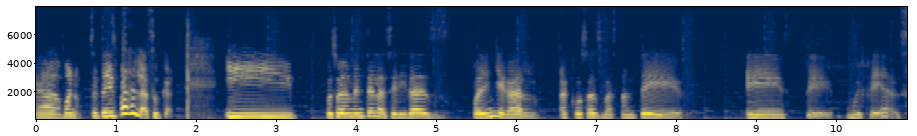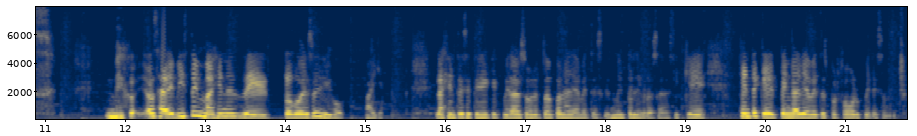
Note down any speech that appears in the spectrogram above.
ah, bueno, se te dispara el azúcar. Y pues obviamente las heridas pueden llegar a cosas bastante, este, muy feas. o sea, he visto imágenes de todo eso y digo, vaya. la gente se tiene que cuidar, sobre todo con la diabetes, que es muy peligrosa. Así que gente que tenga diabetes, por favor, cuídese mucho.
